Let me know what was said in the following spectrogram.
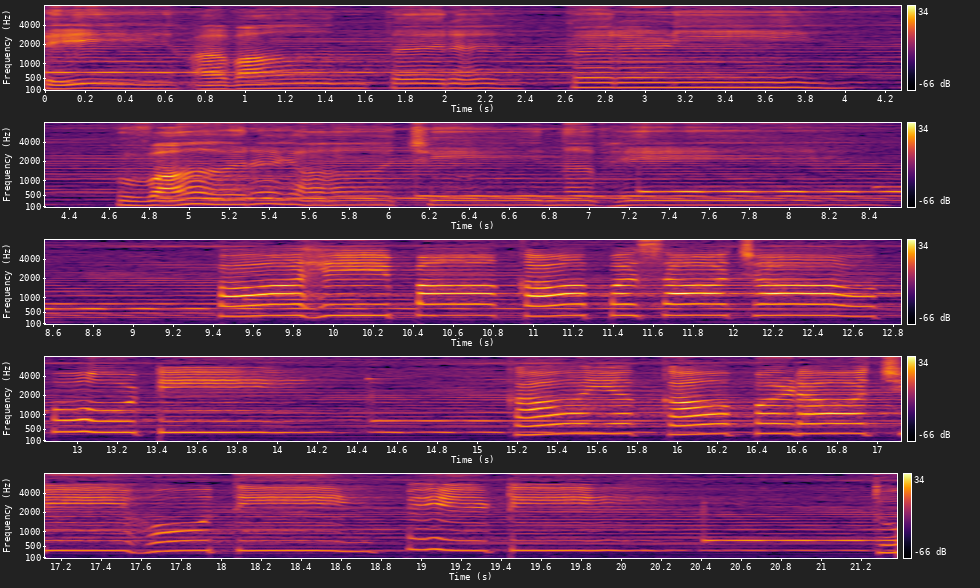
ते अवांतर करणी वारयाची नभे पाहे पा कापसाच्या पोटी काय कापडाची होती पेटी. तो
